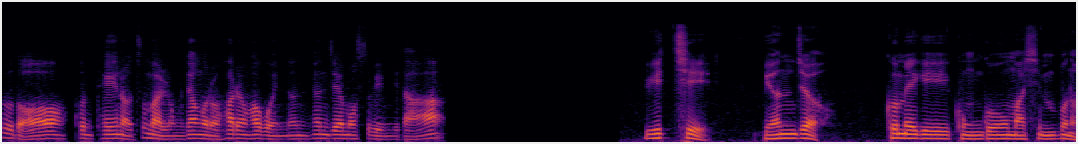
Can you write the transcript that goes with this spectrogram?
수도, 컨테이너, 주말 농장으로 활용하고 있는 현재 모습입니다. 위치 면적, 금액이 궁금하신 분은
